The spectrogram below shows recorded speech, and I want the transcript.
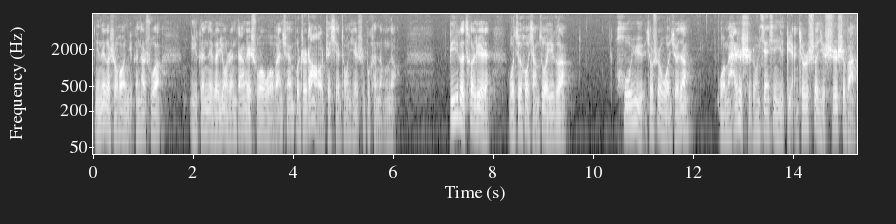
你那个时候你跟他说，你跟那个用人单位说，我完全不知道这些东西是不可能的。第一个策略，我最后想做一个呼吁，就是我觉得我们还是始终坚信一点，就是设计师是吧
